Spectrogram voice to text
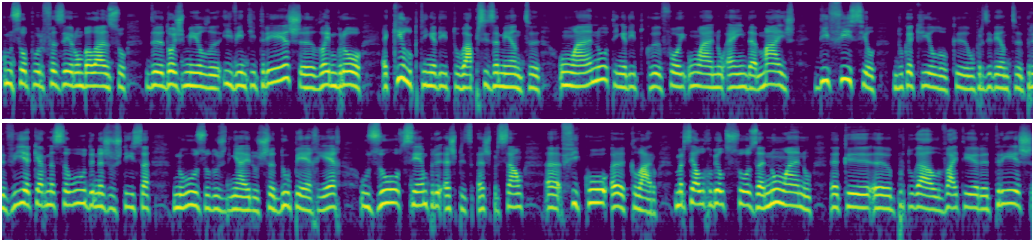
começou por fazer um balanço de 2023, lembrou aquilo que tinha dito há precisamente um ano, tinha dito que foi um ano ainda mais difícil do que aquilo que o o Presidente previa, quer na saúde, na justiça, no uso dos dinheiros do PRR, usou sempre a expressão uh, ficou uh, claro. Marcelo Rebelo de Sousa, num ano uh, que Portugal vai ter três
